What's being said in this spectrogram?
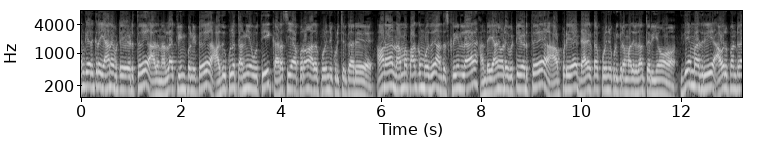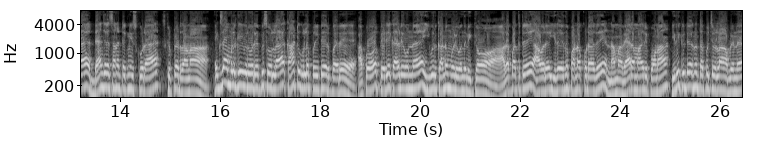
அங்க இருக்கிற யானை விட்டையை எடுத்து அதை நல்லா க்ளீன் பண்ணிட்டு அதுக்குள்ள தண்ணியை ஊத்தி கடைசியா அப்புறம் அதை புழிஞ்சு குடிச்சிருக்காரு. ஆனா நம்ம பார்க்கும்போது அந்த ஸ்கிரீன்ல அந்த யானையோட விட்டு எடுத்து அப்படியே டைரக்டா புழிஞ்சு குடிக்கிற மாதிரி தான் தெரியும். இதே மாதிரி அவர் பண்ற டேஞ்சரஸான டெக்னிக்ஸ் கூட ஸ்கிரிப்டட் தானா? எக்ஸாம்பிளுக்கு இவர் ஒரு எபிசோட்ல காட்டுக்குள்ள போயிட்டே இருப்பாரு. அப்போ பெரிய கரடி ஒண்ணு இவர் கண்ணு மூடி வந்து நிக்கும். அதை பார்த்துட்டு அவரு இதை எதுவும் பண்ணக்கூடாது. நம்ம வேற மாதிரி போனா இதுகிட்ட இருந்து தப்பிச்சிடலாம் அப்படின்னு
